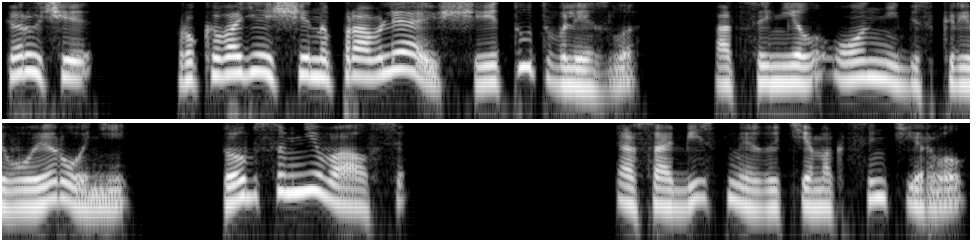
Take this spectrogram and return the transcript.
Короче, руководящая направляющая и тут влезла, оценил он не без кривой иронии. Кто бы сомневался. Особист, между тем, акцентировал.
